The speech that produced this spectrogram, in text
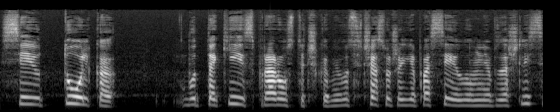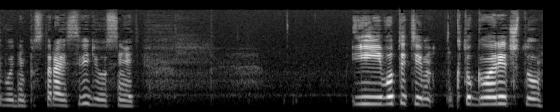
сею только вот такие с проросточками. Вот сейчас уже я посеяла, у меня взошли, сегодня постараюсь видео снять. И вот эти, кто говорит, что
